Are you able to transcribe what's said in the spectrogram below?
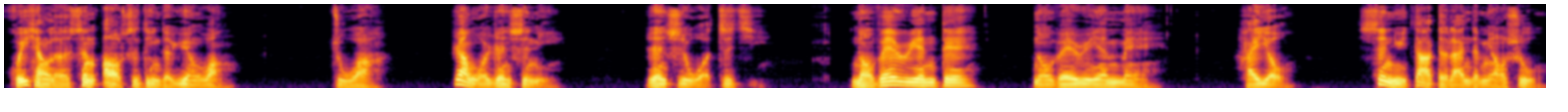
回响了圣奥斯定的愿望：主啊，让我认识你，认识我自己。Novarian de Novarian me，还有圣女大德兰的描述。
